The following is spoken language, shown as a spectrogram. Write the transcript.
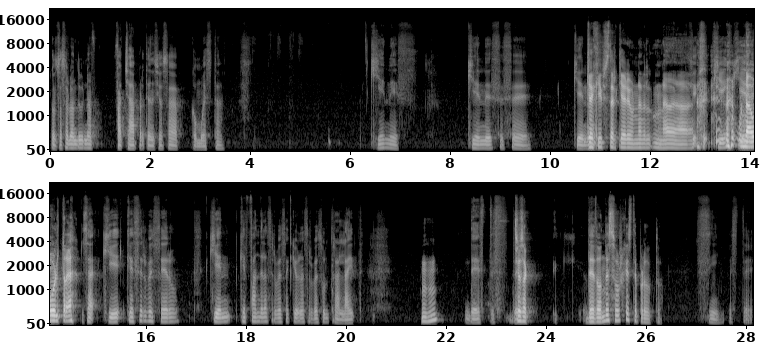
cuando estás hablando de una fachada pretenciosa como esta, ¿quién es? ¿Quién es ese? ¿Quién ¿Qué hipster quiere una, una, ¿Qué- qué- quién una quiere? ultra? O sea, ¿qué, qué cervecero? ¿Quién, qué fan de la cerveza quiere una cerveza ultra light Ujú. de este? s- Sí, de- o sea, ¿de dónde surge este producto? Sí, este,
